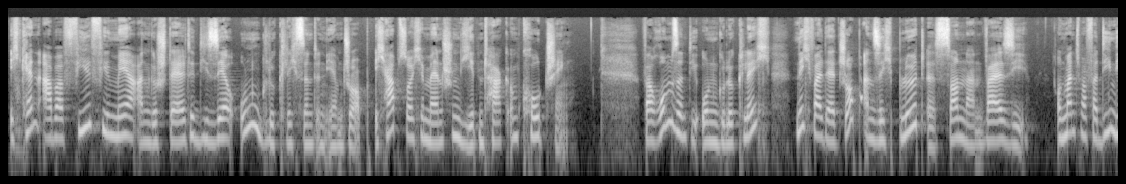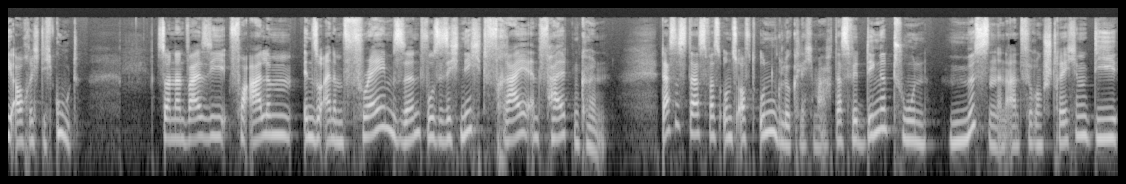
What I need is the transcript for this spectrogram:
Ich kenne aber viel, viel mehr Angestellte, die sehr unglücklich sind in ihrem Job. Ich habe solche Menschen jeden Tag im Coaching. Warum sind die unglücklich? Nicht, weil der Job an sich blöd ist, sondern weil sie, und manchmal verdienen die auch richtig gut, sondern weil sie vor allem in so einem Frame sind, wo sie sich nicht frei entfalten können. Das ist das, was uns oft unglücklich macht, dass wir Dinge tun müssen, in Anführungsstrichen, die,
